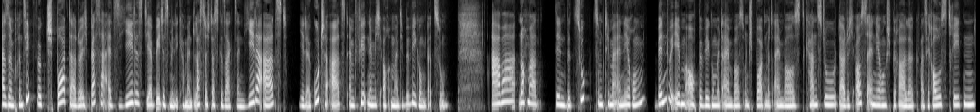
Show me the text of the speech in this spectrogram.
Also im Prinzip wirkt Sport dadurch besser als jedes Diabetesmedikament. Lasst euch das gesagt sein. Jeder Arzt jeder gute Arzt empfiehlt nämlich auch immer die Bewegung dazu. Aber nochmal den Bezug zum Thema Ernährung. Wenn du eben auch Bewegung mit einbaust und Sport mit einbaust, kannst du dadurch aus der Ernährungsspirale quasi raustreten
